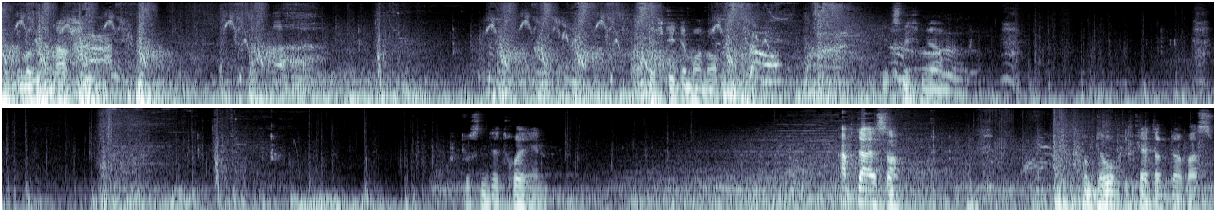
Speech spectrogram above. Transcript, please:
Kommt immer wieder Nachschub. Steht immer noch. Jetzt nicht mehr. Wo ist denn der Troll hin? Ach, da ist er. Kommt er hochgeklettert oder was?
